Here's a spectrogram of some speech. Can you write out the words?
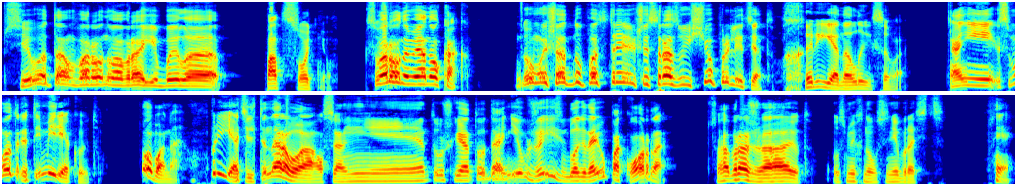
Всего там ворон во враге было под сотню. С воронами оно как? Думаешь, одну подстрелишь и сразу еще прилетят? Хрена лысого. Они смотрят и мерекают. Оба-на, приятель, ты нарвался. Нет уж, я туда не в жизнь, благодарю покорно. Соображают, усмехнулся небрасец. Хе,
